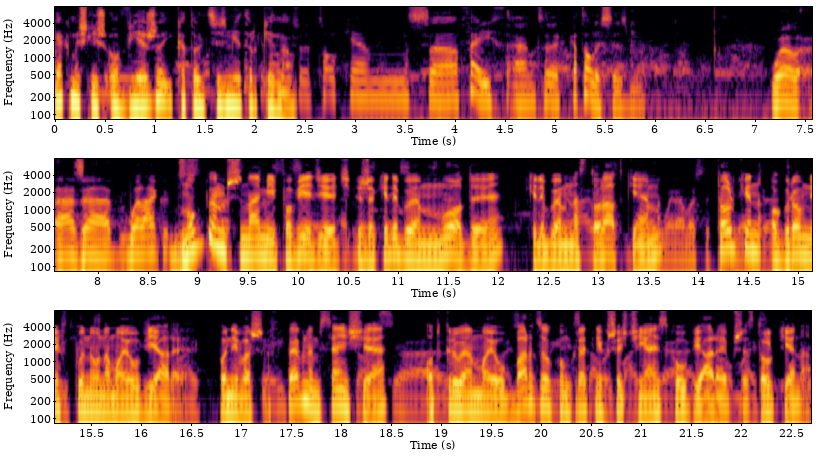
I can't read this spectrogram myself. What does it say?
Jak myślisz o wierze i katolicyzmie Tolkiena? Tolkien's uh, faith and uh, Catholicism. Well, as a, well, I could Mógłbym przynajmniej powiedzieć, że kiedy byłem uh, młody, kiedy byłem nastolatkiem, Tolkien ogromnie wpłynął na moją wiarę, ponieważ w pewnym sensie odkryłem moją bardzo konkretnie chrześcijańską wiarę przez Tolkiena.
